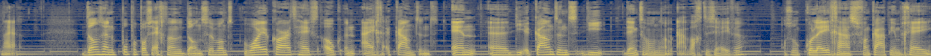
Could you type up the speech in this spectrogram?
Nou ja, dan zijn de poppen pas echt aan het dansen. Want Wirecard heeft ook een eigen accountant. En uh, die accountant die denkt van, nou, wacht eens even. Onze collega's van KPMG,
